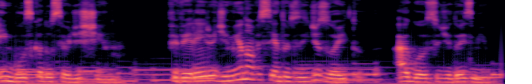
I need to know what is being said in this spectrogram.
em busca do seu destino. Fevereiro de 1918, agosto de 2000.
